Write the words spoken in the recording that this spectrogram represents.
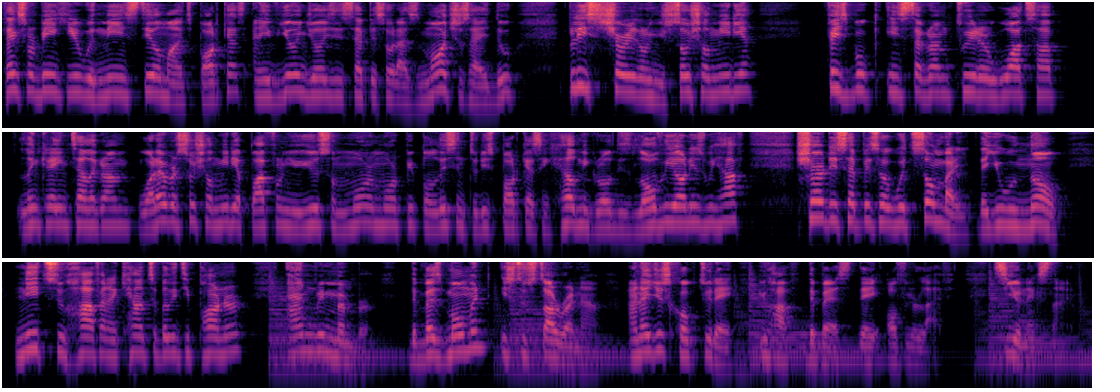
Thanks for being here with me in Still Minds podcast. And if you enjoyed this episode as much as I do, please share it on your social media Facebook, Instagram, Twitter, WhatsApp, LinkedIn, Telegram, whatever social media platform you use, so more and more people listen to this podcast and help me grow this lovely audience we have. Share this episode with somebody that you will know needs to have an accountability partner. And remember, the best moment is to start right now. And I just hope today you have the best day of your life. See you next time.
